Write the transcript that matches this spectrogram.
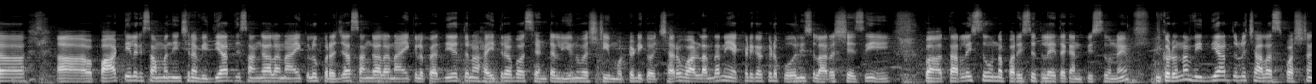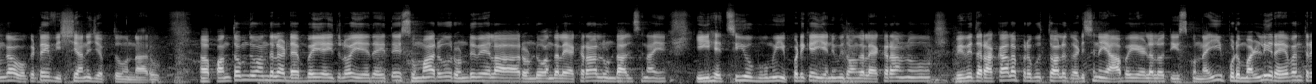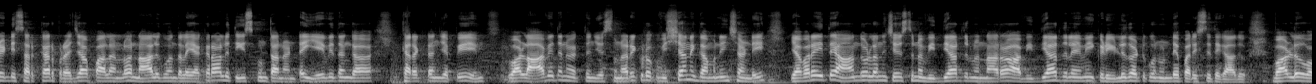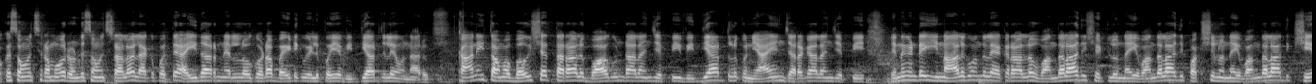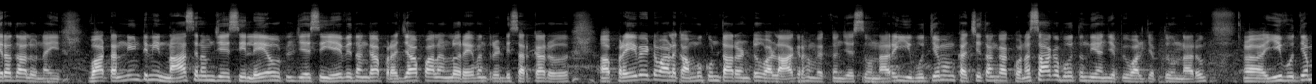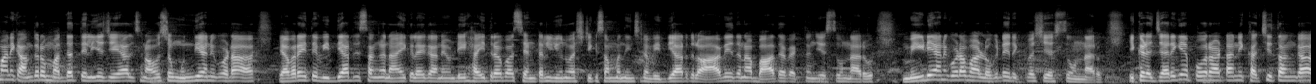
పార్టీలకు సంబంధించిన విద్యార్థి సంఘాల నాయకులు ప్రజా సంఘాల నాయకులు పెద్ద ఎత్తున హైదరాబాద్ సెంట్రల్ యూనివర్సిటీ ముట్టడికి వచ్చారు. వాళ్ళందరినీ ఎక్కడికక్కడ పోలీసులు అరెస్ట్ చేసి తరలిస్తూ ఉన్న పరిస్థితులు అయితే కనిపిస్తున్నాయి. ఇక్కడ ఉన్న విద్యార్థులు చాలా స్పష్టంగా ఒకటే విషయాన్ని చెప్తూ ఉన్నారు. పంతొమ్మిది వందల డెబ్బై ఐదులో ఏదైతే సుమారు రెండు వేల రెండు వందల ఎకరాలు ఉండాల్సిన ఈ హెచ్సియు భూమి ఇప్పటికే ఎనిమిది వందల ఎకరాలను వివిధ రకాల ప్రభుత్వాలు గడిచిన యాభై ఏళ్ళలో తీసుకున్నాయి. ఇప్పుడు మళ్ళీ రేవంత్ రెడ్డి సర్కార్ ప్రజాపాలనలో నాలుగు వందల ఎకరాలు తీసుకుంటానంటే ఏ విధంగా కరెక్ట్ అని చెప్పి వాళ్ళు ఆవేదన వ్యక్తం చేస్తున్నారు. ఇక్కడ ఒక విషయాన్ని గమనించండి. ఎవరైతే ఆందోళన చేస్తున్న విద్యార్థులు ఉన్నారో ఆ విద్యార్థులేమి ఇక్కడ ఇల్లు కట్టుకొని ఉండే పరిస్థితి కాదు. వాళ్ళు ఒక సంవత్సరమో రెండు సంవత్సరాలో లేకపోతే ఐదారు నెలల్లో కూడా బయటకు వెళ్ళిపోయే విద్యార్థులే ఉన్నారు. కానీ తమ భవిష్యత్ తరాలు బాగుండాలని చెప్పి విద్యార్థులకు న్యాయం జరగాలని చెప్పి ఎందుకంటే ఈ నాలుగు వందల ఎకరాల్లో వందలాది చెట్లు ఉన్నాయి వందలాది పక్షులు ఉన్నాయి వందలాది క్షీరదాలు ఉన్నాయి వాటన్నింటినీ నాశనం చేసి లేఅవుట్లు చేసి ఏ విధంగా ప్రజాపాలనలో రేవంత్ రెడ్డి సర్కారు ప్రైవేట్ వాళ్ళకి అమ్ముకుంటారంటూ వాళ్ళు ఆగ్రహం వ్యక్తం చేస్తూ ఉన్నారు. ఈ ఉద్యమం ఖచ్చితంగా కొనసాగబోతుంది అని చెప్పి వాళ్ళు చెప్తూ ఉన్నారు. ఈ ఉద్యమానికి అందరూ మద్దతు తెలియజేయాల్సిన అవసరం ఉంది అని కూడా ఎవరైతే విద్యార్థి సంఘ నాయకులే కానివ్వండి హైదరాబాద్ సెంట్రల్ యూనివర్సిటీకి సంబంధించిన విద్యార్థులు ఆవేదన బాధ వ్యక్తం చేస్తున్నారు మీడియాని కూడా వాళ్ళు ఒకటే రిక్వెస్ట్ చేస్తూ ఉన్నారు. ఇక్కడ జరిగే పోరాటాన్ని ఖచ్చితంగా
